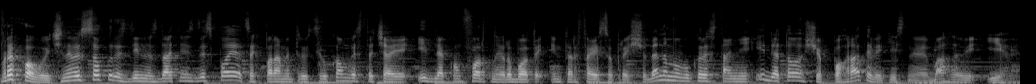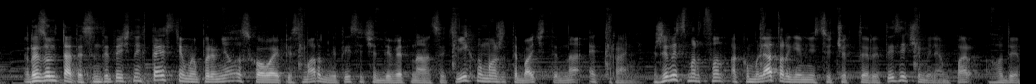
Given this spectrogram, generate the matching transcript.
Враховуючи невисоку роздільну здатність дисплея, цих параметрів цілком вистачає і для комфортної роботи інтерфейсу при щоденному використанні, і для того, щоб пограти в якісь невибагливі ігри. Результати синтетичних тестів ми порівняли з Huawei P Smart 2019. Їх ви можете бачити на екрані. Живий смартфон акумулятор ємністю 4000 мАч.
